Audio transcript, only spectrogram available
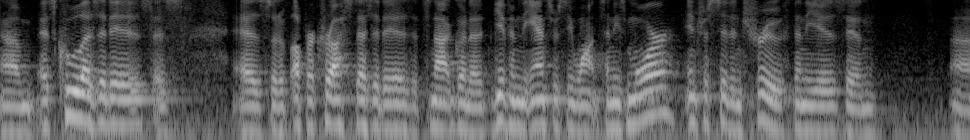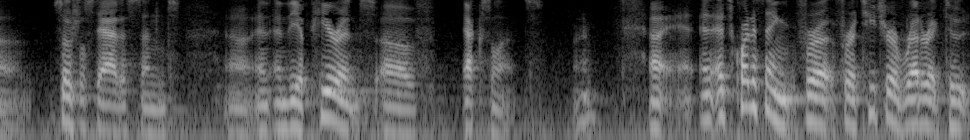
Um, as cool as it is, as, as sort of upper crust as it is, it's not going to give him the answers he wants. And he's more interested in truth than he is in uh, social status and, uh, and, and, the appearance of excellence. Right? Uh, and it's quite a thing for a, for a teacher of rhetoric to,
